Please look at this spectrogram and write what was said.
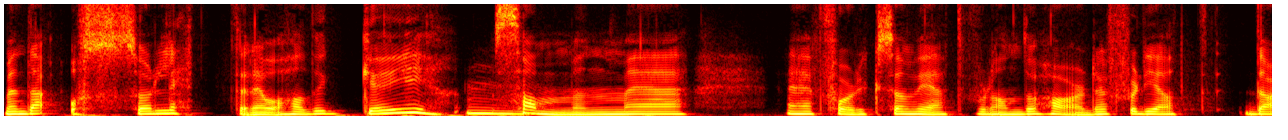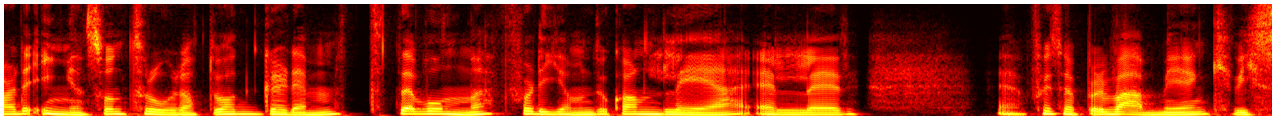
men det er også lettere å ha det gøy sammen med eh, folk som vet hvordan du har det, fordi at da er det ingen som tror at du har glemt det vonde, fordi om du kan le eller f.eks. for eksempel være med i en quiz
